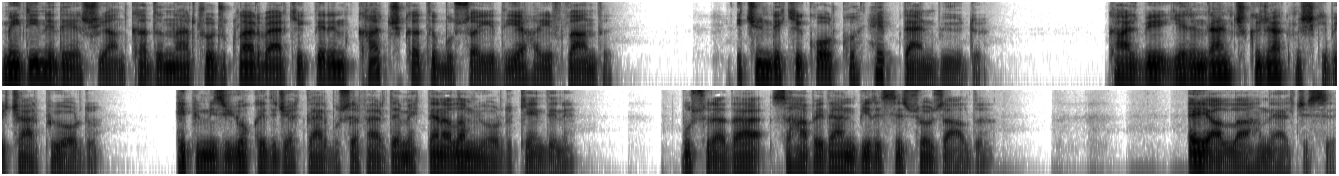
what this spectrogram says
Medine'de yaşayan kadınlar, çocuklar ve erkeklerin kaç katı bu sayı diye hayıflandı. İçindeki korku hepten büyüdü. Kalbi yerinden çıkacakmış gibi çarpıyordu. Hepimizi yok edecekler bu sefer demekten alamıyordu kendini. Bu sırada sahabeden birisi söz aldı. Ey Allah'ın elçisi!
